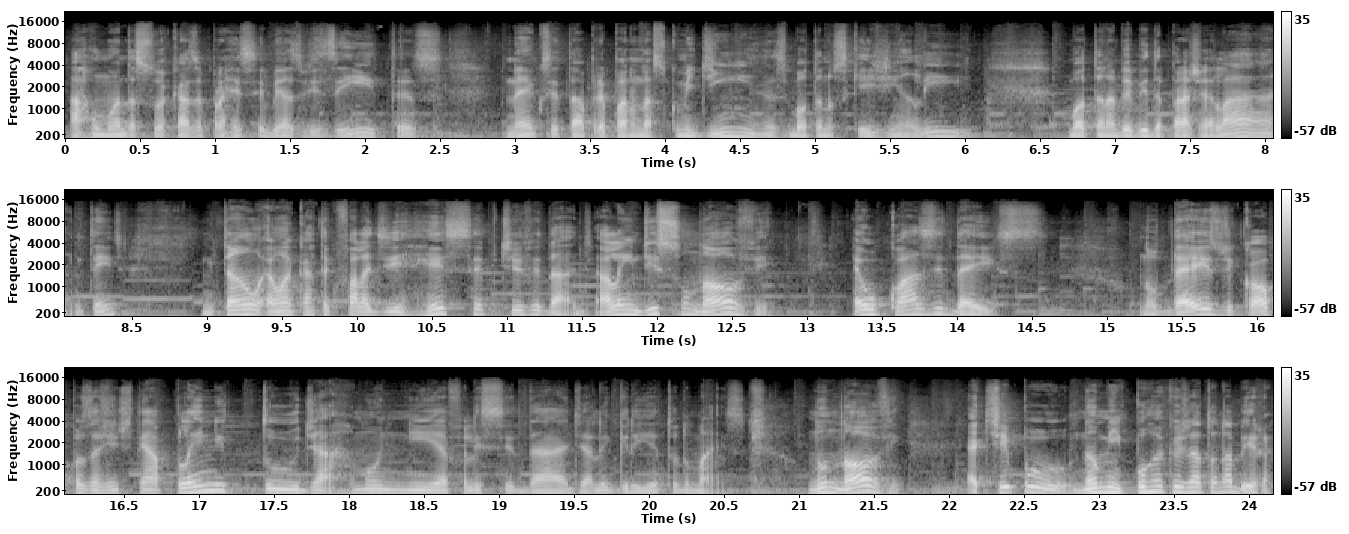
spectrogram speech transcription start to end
arrumando a sua casa para receber as visitas, né? Que você está preparando as comidinhas, botando os queijinhos ali, botando a bebida para gelar, entende? Então é uma carta que fala de receptividade. Além disso, o 9 é o quase 10. No 10 de copas a gente tem a plenitude, a harmonia, a felicidade, a alegria e tudo mais. No 9 é tipo, não me empurra que eu já tô na beira.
